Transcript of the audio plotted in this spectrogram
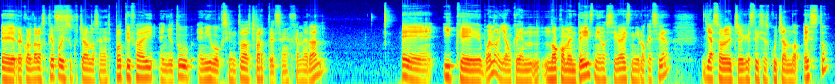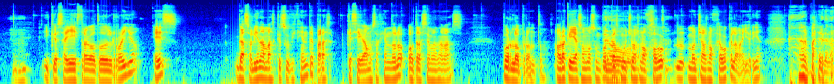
Eh, recordaros que podéis escucharnos en Spotify, en YouTube, en Evox y en todas partes en general. Eh, y que, bueno, y aunque no comentéis, ni nos sigáis, ni lo que sea, ya solo el hecho de que estéis escuchando esto y que os hayáis tragado todo el rollo es gasolina más que suficiente para que sigamos haciéndolo otra semana más. Por lo pronto. Ahora que ya somos un podcast mucho, más longevo, mucho más longevo que la mayoría. Pero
